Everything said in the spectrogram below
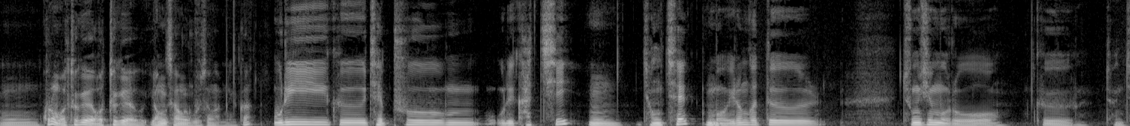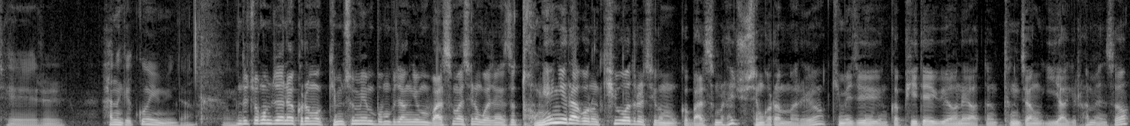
음, 그럼 어떻게 어떻게 영상을 구성합니까? 우리 그 제품 우리 가치 음. 정책 뭐 이런 것들 중심으로 그 전체를 하는 게 꿈입니다. 예. 근데 조금 전에 그러면 김수민 본부장님 말씀하시는 과정에서 동행이라고는 키워드를 지금 그 말씀을 해주신 거란 말이에요. 김혜지 그러니까 비대위원회 어떤 등장 이야기를 하면서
